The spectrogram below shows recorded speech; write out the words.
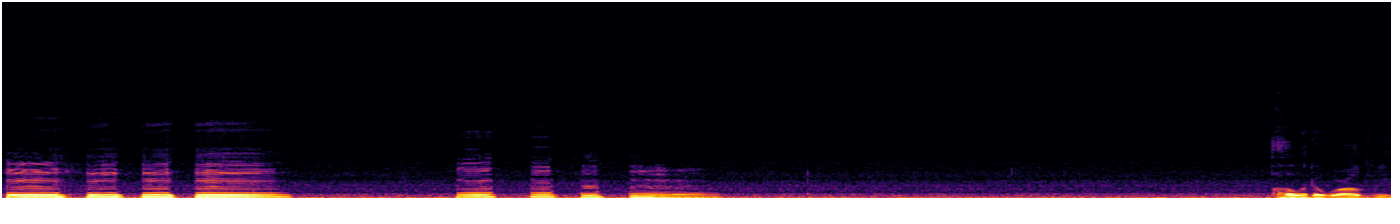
Hmm hmm hmm hmm. Hmm hmm hmm hmm. Oh, what a world we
